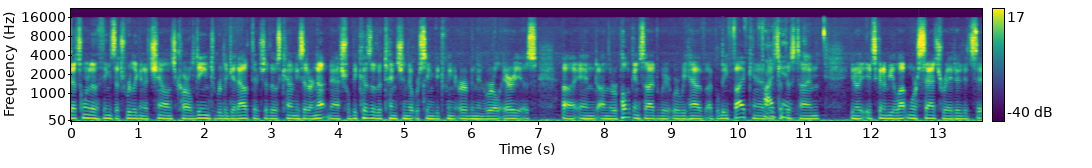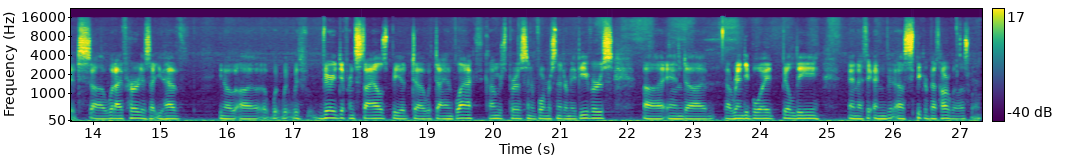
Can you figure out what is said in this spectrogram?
that's one of the things that's really going to challenge Karl Dean to really get out there to those counties that are not Nashville because of the tension that we're seeing between urban and rural areas. Uh, and on the Republican side, where, where, we have, I believe, five candidates five at candidates. this time, you know, it's going to be a lot more saturated. It's, it's uh, what I've heard is that you have you know, uh, with very different styles, be it uh, with Diane Black, the congressperson, or former Senator Mae Beavers, uh, and uh, uh, Randy Boyd, Bill Lee, and I think and Speaker Beth Harwell as well.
